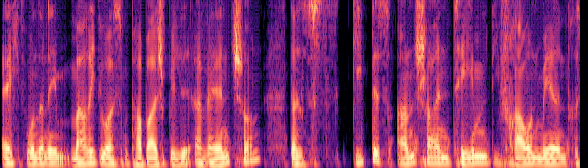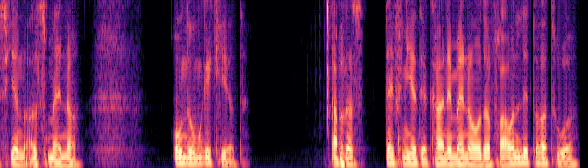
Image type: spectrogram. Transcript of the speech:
echt wundernehmen. Mari, du hast ein paar Beispiele erwähnt schon. Das gibt es anscheinend Themen, die Frauen mehr interessieren als Männer. Und umgekehrt. Aber das definiert ja keine Männer- oder Frauenliteratur.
